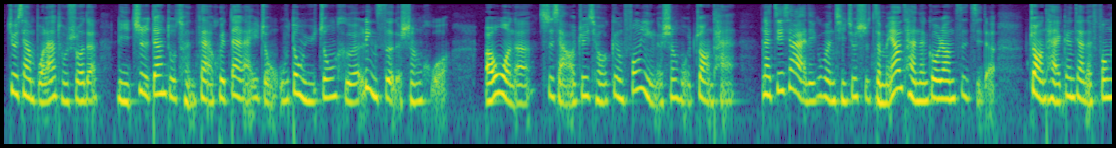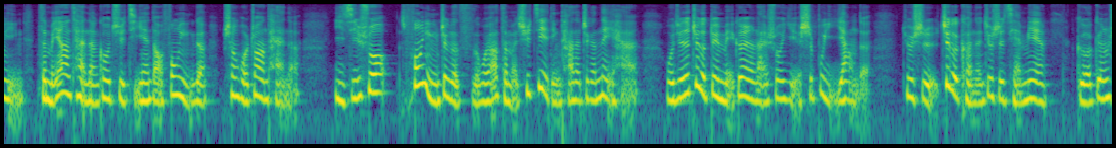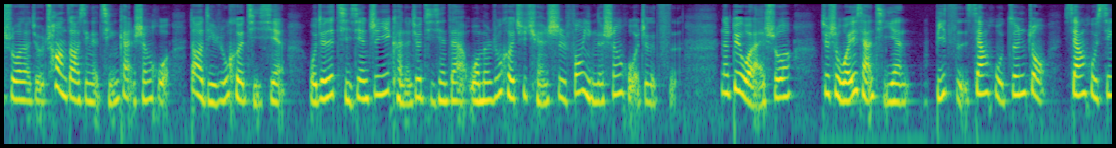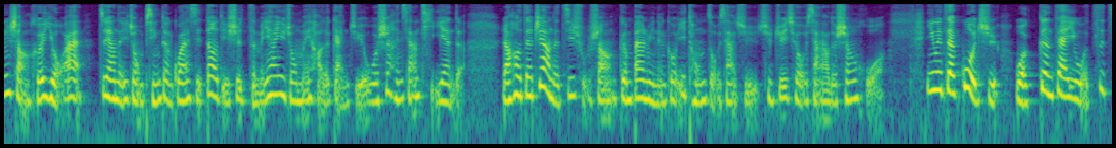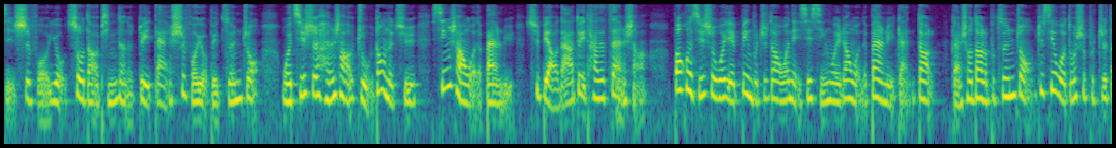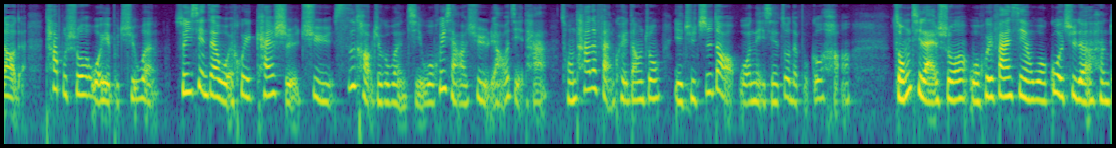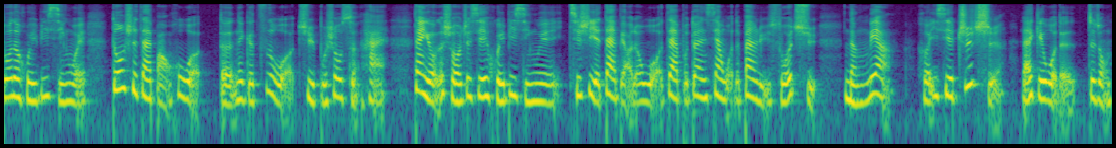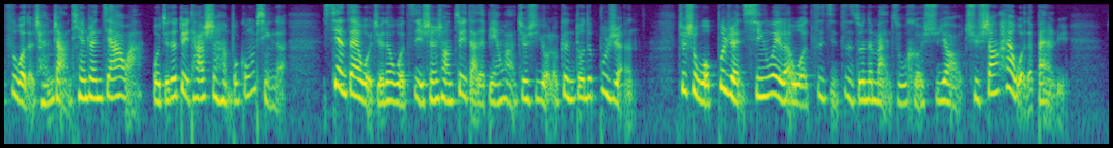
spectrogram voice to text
就像柏拉图说的，理智单独存在会带来一种无动于衷和吝啬的生活，而我呢是想要追求更丰盈的生活状态。那接下来的一个问题就是，怎么样才能够让自己的状态更加的丰盈？怎么样才能够去体验到丰盈的生活状态呢？以及说“丰盈”这个词，我要怎么去界定它的这个内涵？我觉得这个对每个人来说也是不一样的。就是这个可能就是前面格根说的，就是创造性的情感生活到底如何体现？我觉得体现之一可能就体现在我们如何去诠释“丰盈的生活”这个词。那对我来说，就是我也想体验。彼此相互尊重、相互欣赏和友爱这样的一种平等关系，到底是怎么样一种美好的感觉？我是很想体验的。然后在这样的基础上，跟伴侣能够一同走下去，去追求想要的生活。因为在过去，我更在意我自己是否有受到平等的对待，是否有被尊重。我其实很少主动的去欣赏我的伴侣，去表达对他的赞赏。包括其实我也并不知道我哪些行为让我的伴侣感到感受到了不尊重，这些我都是不知道的。他不说，我也不去问。所以现在我会开始去思考这个问题，我会想要去了解他，从他的反馈当中也去知道我哪些做的不够好。总体来说，我会发现我过去的很多的回避行为都是在保护我的那个自我去不受损害。但有的时候，这些回避行为其实也代表着我在不断向我的伴侣索取。能量和一些支持来给我的这种自我的成长添砖加瓦，我觉得对他是很不公平的。现在我觉得我自己身上最大的变化就是有了更多的不忍，就是我不忍心为了我自己自尊的满足和需要去伤害我的伴侣，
